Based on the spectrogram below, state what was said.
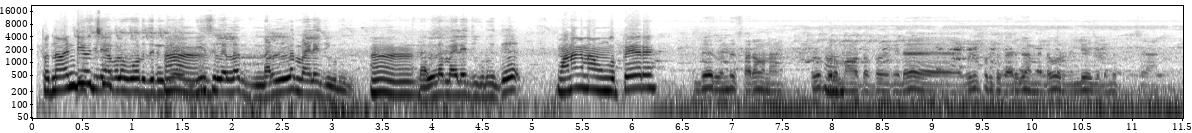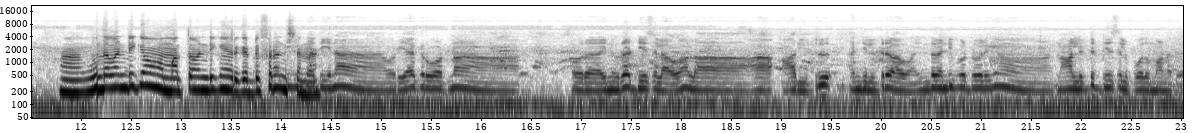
இப்ப இந்த வண்டி வச்சு ஓடுதுங்க டீசல் எல்லாம் நல்ல மைலேஜ் கொடுக்குது. நல்ல மைலேஜ் கொடுக்குது. வணக்கண்ணா உங்க பேரு? பேர் வந்து சரவணன். விழுப்புரம் மாவட்ட பகுதியில் விழுப்புரத்துக்கு அருகாமையில் ஒரு வில்லேஜ்லேருந்து பேசுகிறேன் ஆ, இந்த வண்டிக்கும் மத்த வண்டிக்கும் இருக்க டிஃபரன்ஸ் என்ன? பார்த்தீங்கன்னா ஒரு ஏக்கர் ஓட்டினா ஒரு ஐநூறுரூவா டீசல் ஆகும். ஆறு லிட்ரு அஞ்சு லிட்டரு ஆகும். இந்த வண்டி பொறுத்த வரைக்கும் நாலு லிட்டர் டீசல் போதுமானது.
